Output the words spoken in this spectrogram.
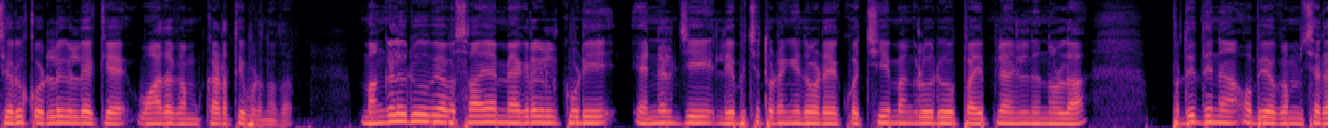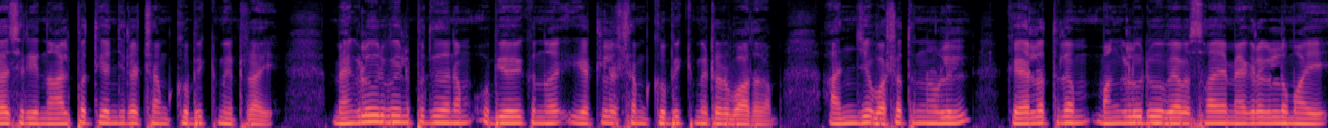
ചെറു കുഴലുകളിലേക്ക് വാതകം കടത്തിവിടുന്നത്. മംഗളൂരു വ്യവസായ മേഖലകളിൽ കൂടി എനർജി ലഭിച്ചു തുടങ്ങിയതോടെ കൊച്ചി മംഗളൂരു പൈപ്പ് ലൈനിൽ നിന്നുള്ള പ്രതിദിന ഉപയോഗം ശരാശരി നാൽപ്പത്തിയഞ്ച് ലക്ഷം ക്യൂബിക് മീറ്ററായി. മംഗളൂരുവിൽ പ്രതിദിനം ഉപയോഗിക്കുന്നത് എട്ട് ലക്ഷം ക്യൂബിക് മീറ്റർ വാതകം. അഞ്ച് വർഷത്തിനുള്ളിൽ കേരളത്തിലും മംഗളൂരു വ്യവസായ മേഖലകളിലുമായി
